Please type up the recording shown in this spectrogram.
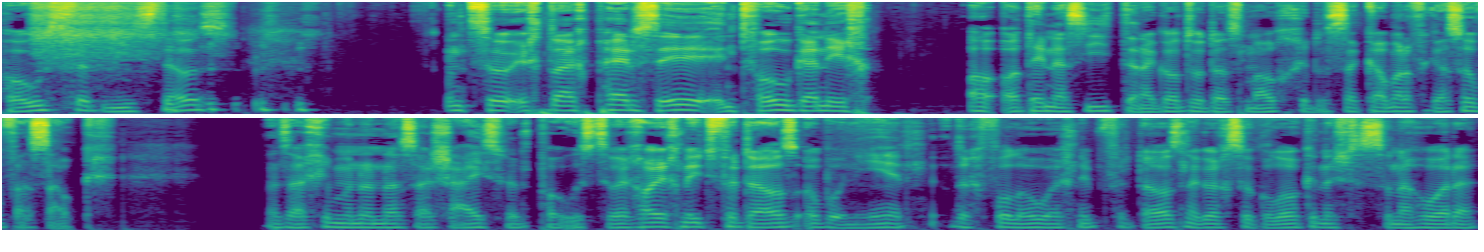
posten, dies, das. Und so, ich dachte, per se entfolge ich an, an diesen Seiten, gerade die das machen. Das kann man einfach so auf den Sack. Man sagt immer nur noch so Scheiß beim Posten. Ich habe euch nicht für das abonniert. Oder ich folge euch nicht für das. Dann gehe ich so schauen, ist das so eine hohe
